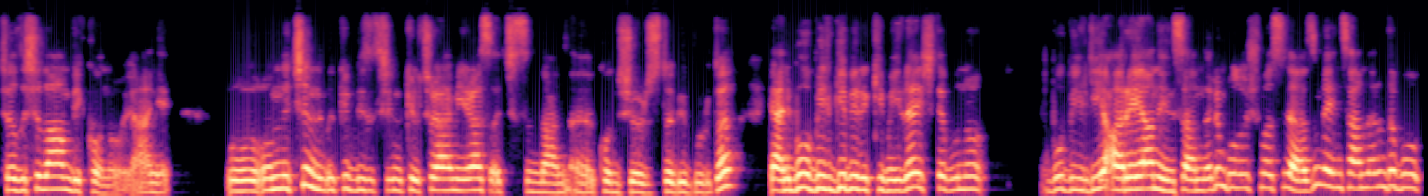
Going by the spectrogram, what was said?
çalışılan bir konu. Yani o, onun için biz şimdi kültürel miras açısından e, konuşuyoruz tabii burada. Yani bu bilgi birikimiyle işte bunu bu bilgiyi arayan insanların buluşması lazım ve insanların da bu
